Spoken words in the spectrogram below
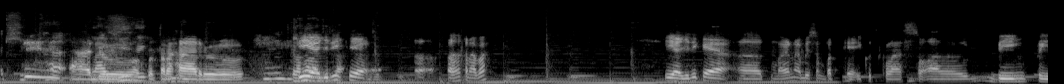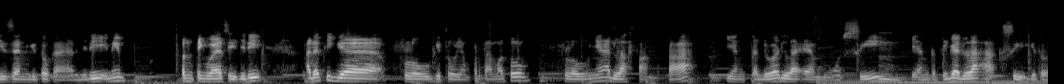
kita. Lagi Aduh, nih. aku terharu. Kenapa Iya, lagi, jadi kayak eh, eh, kenapa? Iya, jadi kayak eh, kemarin abis sempat kayak ikut kelas soal being present gitu kan. Jadi ini penting banget sih. Jadi ada tiga flow gitu. Yang pertama tuh flow-nya adalah fakta, yang kedua adalah emosi, Hmm. yang ketiga adalah aksi gitu.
